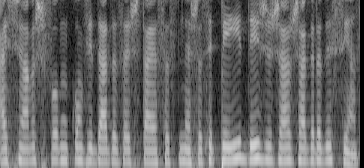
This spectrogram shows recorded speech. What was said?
as senhoras foram convidadas a estar essa, nesta CPI, desde já, já agradecendo.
